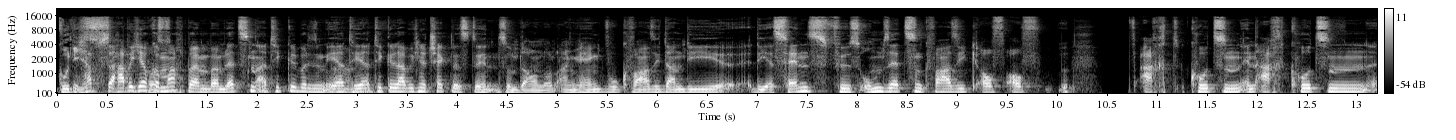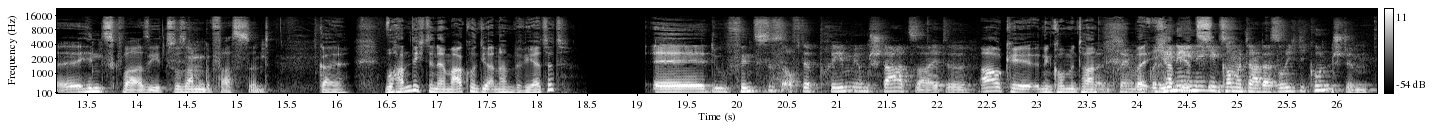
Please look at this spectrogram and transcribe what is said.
Goodies. Ich hab's, habe ich auch gemacht beim, beim letzten Artikel, bei diesem ERT-Artikel habe ich eine Checkliste hinten zum Download angehängt, wo quasi dann die, die Essenz fürs Umsetzen quasi auf, auf acht kurzen, in acht kurzen äh, Hints quasi zusammengefasst sind. Geil. Wo haben dich denn der Marco und die anderen bewertet? Äh, du findest es auf der Premium-Startseite. Ah, okay, in den Kommentaren. Weil ich nee, nee, nicht in den Kommentaren, da ist so richtig Kundenstimmen.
